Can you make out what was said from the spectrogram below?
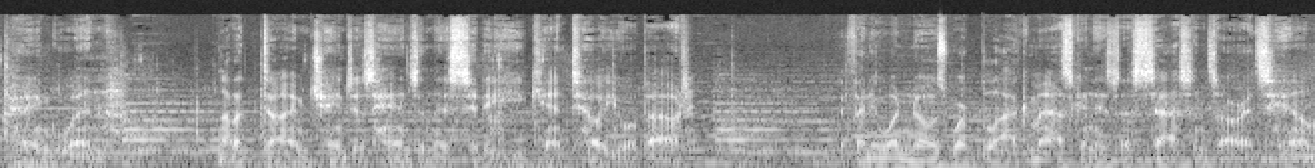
Penguin. Not a dime changes hands in this city he can't tell you about. Knows where Black Mask and his assassins are, it's him.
